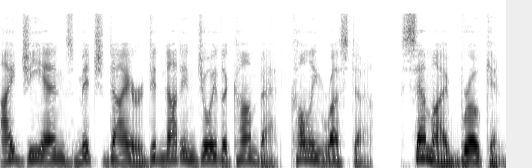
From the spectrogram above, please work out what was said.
IGN's Mitch Dyer did not enjoy the combat, calling Rust a «semi-broken»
